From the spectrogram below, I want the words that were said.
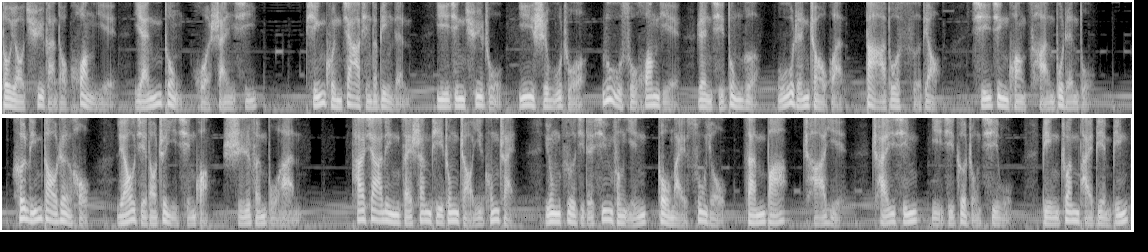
都要驱赶到旷野、岩洞或山溪。贫困家庭的病人已经驱逐，衣食无着。露宿荒野，任其冻饿，无人照管，大多死掉，其境况惨不忍睹。和林到任后，了解到这一情况，十分不安。他下令在山僻中找一空寨，用自己的薪俸银购买酥油、糌粑、茶叶、柴薪以及各种器物，并专派便兵，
